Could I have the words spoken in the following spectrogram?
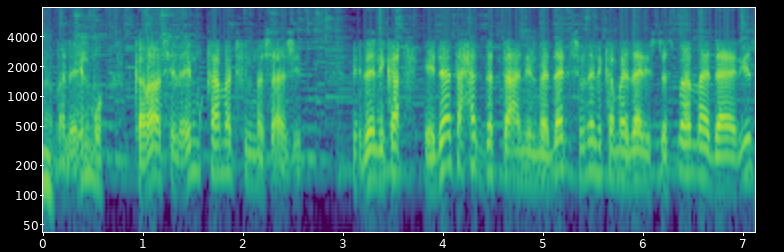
قام العلم كراسي العلم قامت في المساجد. لذلك إذا تحدثت عن المدارس هنالك مدارس تسمى مدارس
